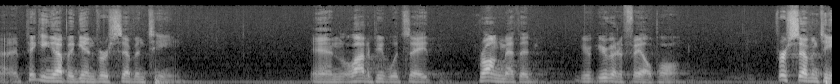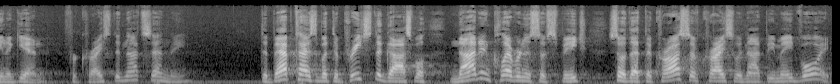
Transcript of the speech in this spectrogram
Uh, picking up again verse 17. And a lot of people would say, wrong method. You're, you're going to fail, Paul. Verse 17 again. For Christ did not send me to baptize, but to preach the gospel, not in cleverness of speech, so that the cross of Christ would not be made void.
